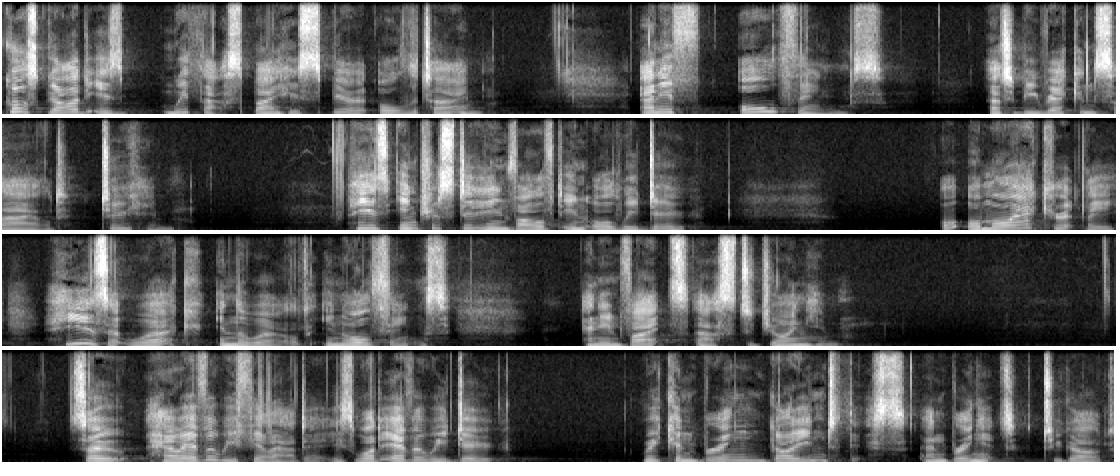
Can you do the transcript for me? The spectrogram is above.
course, God is with us by His Spirit all the time. And if all things are to be reconciled to Him. He is interested and involved in all we do. Or, or, more accurately, He is at work in the world, in all things, and invites us to join Him. So, however we fill our days, whatever we do, we can bring God into this and bring it to God.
